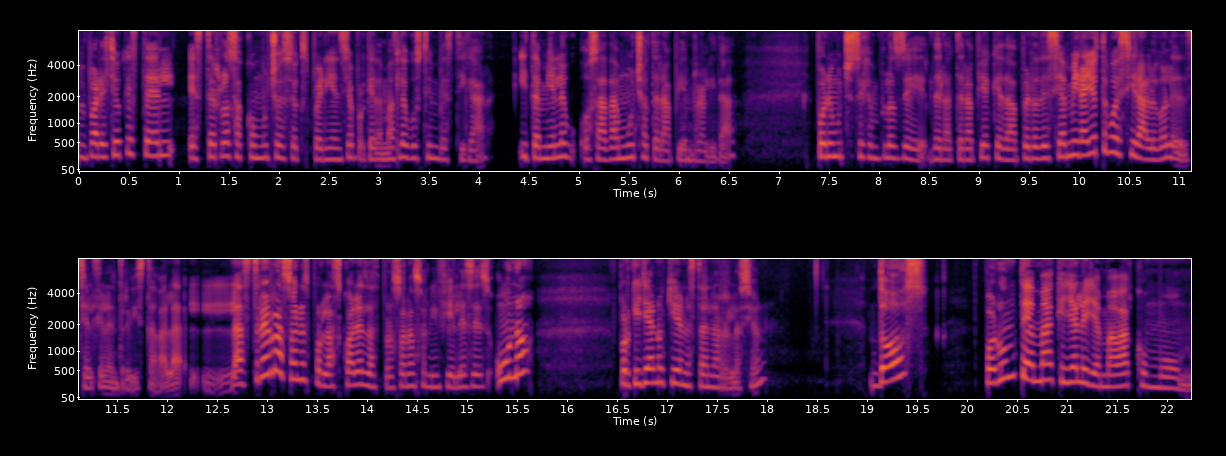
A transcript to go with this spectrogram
Me pareció que Esther, Esther lo sacó mucho de su experiencia porque además le gusta investigar y también le, o sea, da mucha terapia en realidad pone muchos ejemplos de, la terapia que da, pero decía, mira, yo te voy a decir algo, le decía el que la entrevistaba. las tres razones por las cuales las personas son infieles es, uno, porque ya no quieren estar en la relación. Dos, por un tema que ella le llamaba como,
